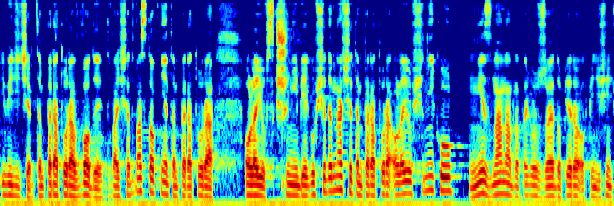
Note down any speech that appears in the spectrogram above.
i widzicie, temperatura wody 22 stopnie, temperatura oleju w skrzyni biegów 17, temperatura oleju w silniku nieznana, dlatego że dopiero od 50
